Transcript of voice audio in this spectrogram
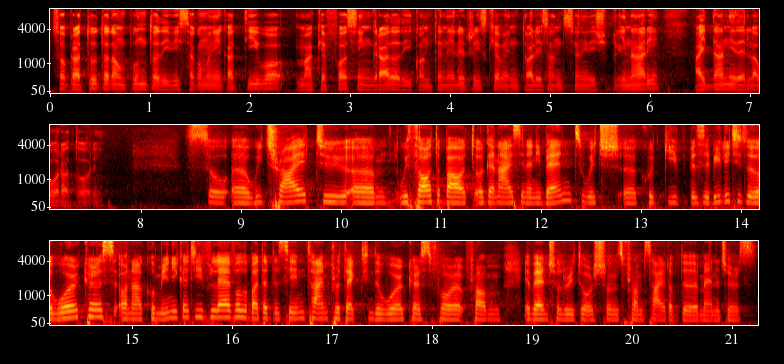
soprattutto da un punto di vista comunicativo, ma che fosse in grado di contenere il rischio di eventuali sanzioni disciplinari ai danni dei lavoratori. So uh, we tried to, um, we thought about organizing an event which uh, could give visibility to the workers on a communicative level, but at the same time protecting the workers for, from eventual retortions from side of the managers.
